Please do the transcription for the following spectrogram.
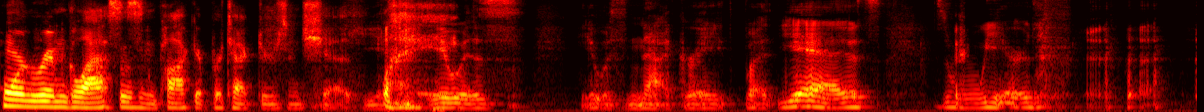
horn rim glasses and pocket protectors and shit. Yeah, it was it was not great, but yeah, it's it's weird.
